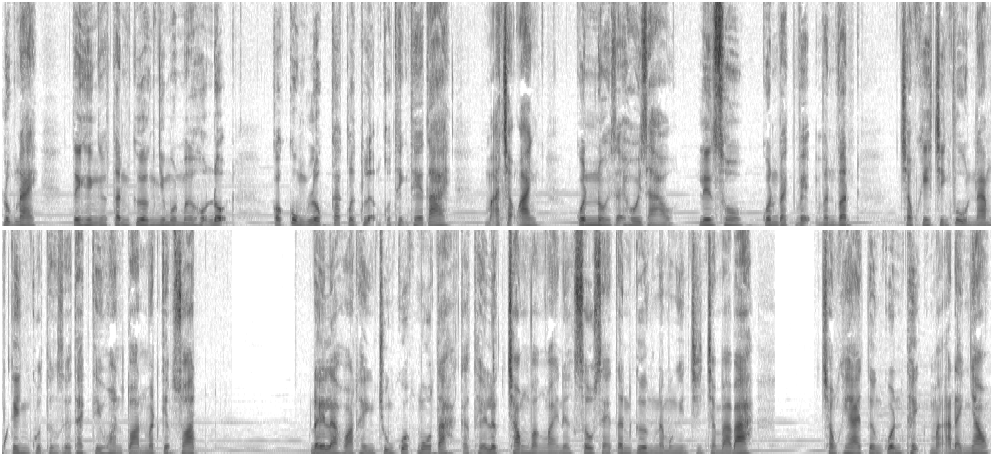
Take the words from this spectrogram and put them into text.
Lúc này, tình hình ở Tân Cương như một mớ hỗn độn, có cùng lúc các lực lượng của Thịnh Thế Tài, Mã Trọng Anh, quân nổi dậy Hồi giáo, Liên Xô, quân bạch vệ vân vân, trong khi chính phủ Nam Kinh của Tưởng Giới Thạch thì hoàn toàn mất kiểm soát. Đây là hoạt hình Trung Quốc mô tả các thế lực trong và ngoài nước sâu xé Tân Cương năm 1933 trong khi hai tướng quân Thịnh Mã đánh nhau,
